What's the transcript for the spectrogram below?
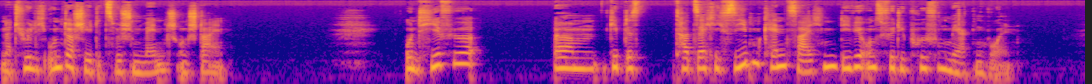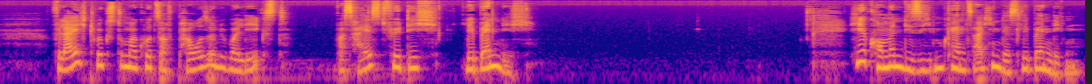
natürlich Unterschiede zwischen Mensch und Stein. Und hierfür ähm, gibt es tatsächlich sieben Kennzeichen, die wir uns für die Prüfung merken wollen. Vielleicht drückst du mal kurz auf Pause und überlegst, was heißt für dich lebendig? Hier kommen die sieben Kennzeichen des Lebendigen.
